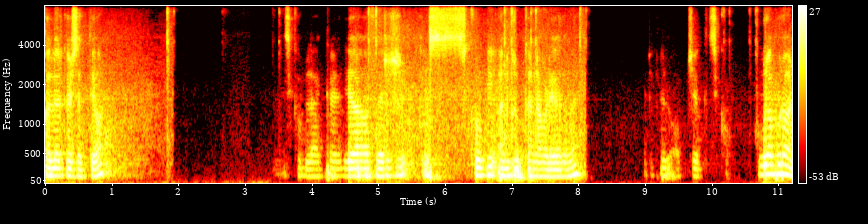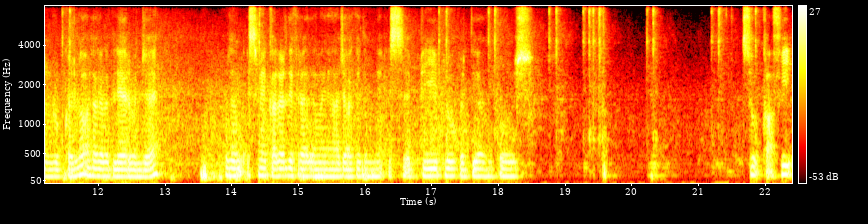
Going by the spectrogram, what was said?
कलर कर सकते हो। इसको ब्लैक कर दिया फिर इसको भी अनग्रुप करना पड़ेगा तुम्हें। पर्टिकुलर ऑब्जेक्ट्स को। पूरा पूरा अनग्रुप कर लो अलग अलग लेयर बन जाए। फिर तुम इसमें कलर दिख रहा था मैं यहाँ जाके तुमने इससे भी ब्लू कर दिया सपोज़ सो so, काफ़ी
